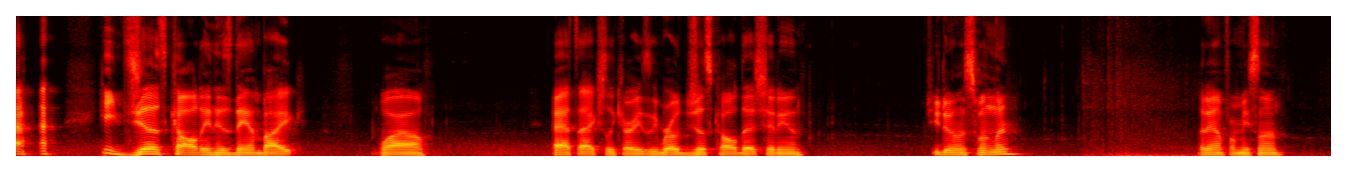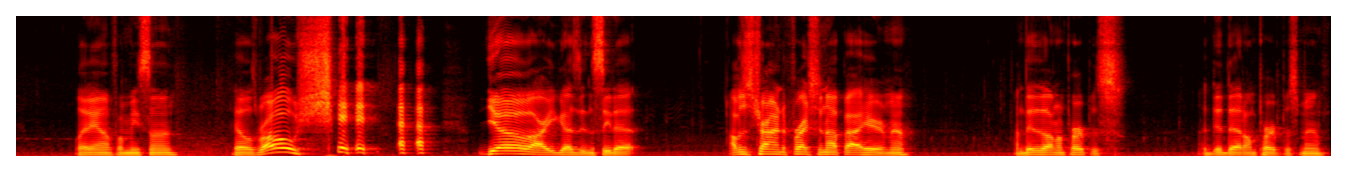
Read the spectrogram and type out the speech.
he just called in his damn bike. Wow. That's actually crazy. Bro just called that shit in. What you doing, Swindler? Lay down for me, son. Lay down for me, son. Hills. Oh, shit. Yo, all right, you guys didn't see that. I was just trying to freshen up out here, man. I did it on purpose. I did that on purpose, man.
